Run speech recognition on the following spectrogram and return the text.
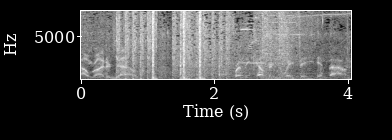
Outrider down. Friendly counter UAV inbound.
